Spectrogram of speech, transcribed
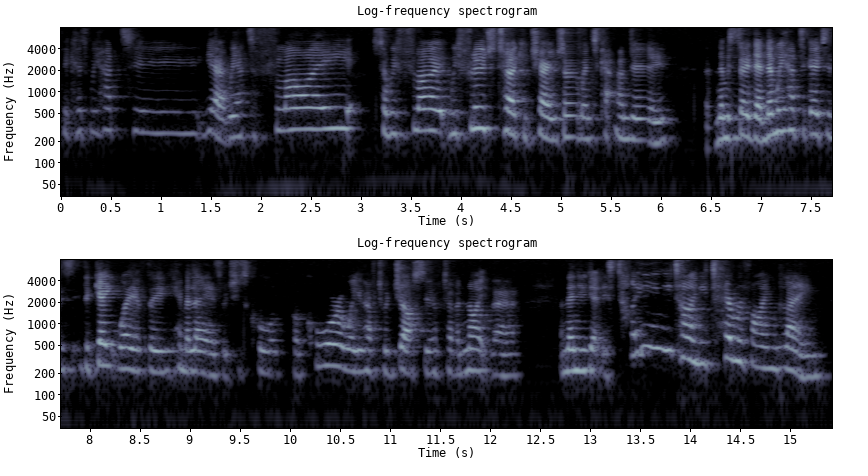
because we had to yeah we had to fly so we fly we flew to turkey change so we went to kathmandu and then we stayed there. And then we had to go to this, the gateway of the himalayas which is called Pokhara where you have to adjust. You have to have a night there. And then you get this tiny tiny terrifying plane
